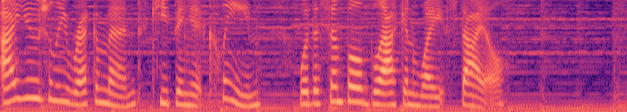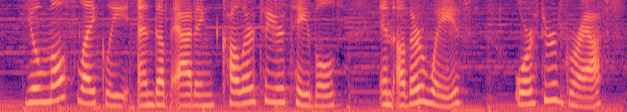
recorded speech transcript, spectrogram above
I usually recommend keeping it clean with a simple black and white style. You'll most likely end up adding color to your tables in other ways or through graphs,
